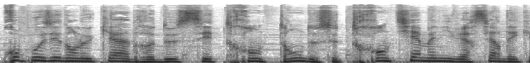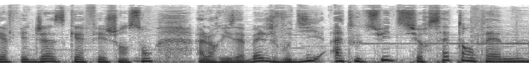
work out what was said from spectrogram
proposés dans le cadre de ces 30 ans, de ce 30e anniversaire des cafés jazz, café chanson. Alors Isabelle, je vous dis à tout de suite sur cette antenne.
